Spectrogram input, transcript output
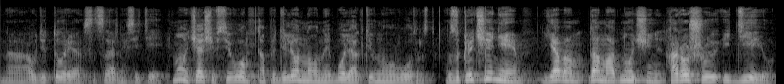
э, аудитория социальных сетей. Ну, чаще всего определенного, наиболее активного возраста. В заключение я вам дам одну очень хорошую идею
